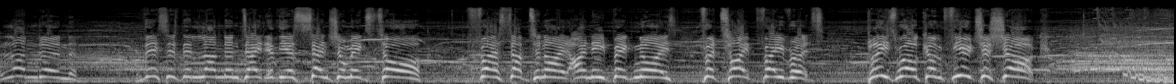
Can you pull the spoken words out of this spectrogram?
London. This is the London date of the Essential Mix Tour. First up tonight, I need big noise for type favourites. Please welcome Futureshock.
